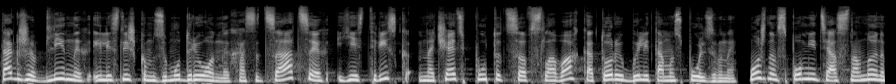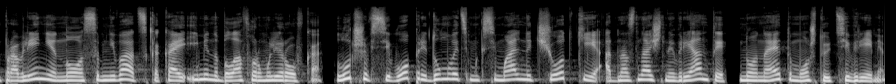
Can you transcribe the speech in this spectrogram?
Также в длинных или слишком замудренных ассоциациях есть риск начать путаться в словах, которые были там использованы. Можно вспомнить основное направление, но сомневаться, какая именно была формулировка. Лучше всего придумывать максимально четкие, однозначные варианты, но на это может уйти время.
